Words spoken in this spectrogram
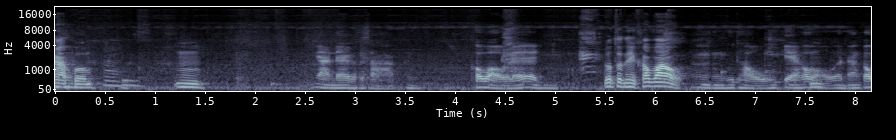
ครับผม ค่ะอืมงานได้ภาษาเขาบอกแล้วรถตัวนี้เขาเว้า อืมผู้เฒ่าผู้แกเขาบอกอันนั้นเขา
